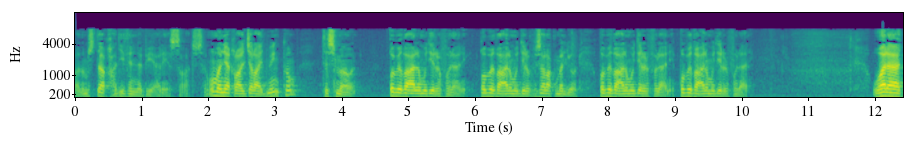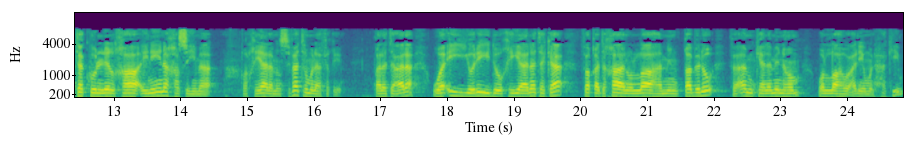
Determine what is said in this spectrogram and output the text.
هذا مصداق حديث النبي عليه الصلاة والسلام. ومن يقرأ الجرائد منكم تسمعون. قبض على المدير الفلاني قبض على المدير سرق مليون قبض على المدير الفلاني قبض على المدير الفلاني. ولا تكن للخائنين خصيما. والخيانة من صفات المنافقين. قال تعالى وإن يريدوا خيانتك فقد خانوا الله من قبل فأمكن منهم والله عليم حكيم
